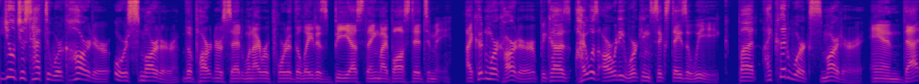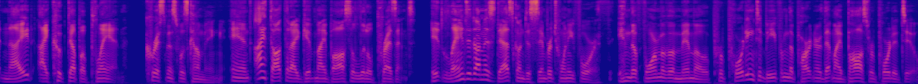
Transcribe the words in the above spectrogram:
You'll just have to work harder or smarter, the partner said when I reported the latest BS thing my boss did to me. I couldn't work harder because I was already working six days a week, but I could work smarter, and that night I cooked up a plan. Christmas was coming, and I thought that I'd give my boss a little present. It landed on his desk on December 24th in the form of a memo purporting to be from the partner that my boss reported to.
